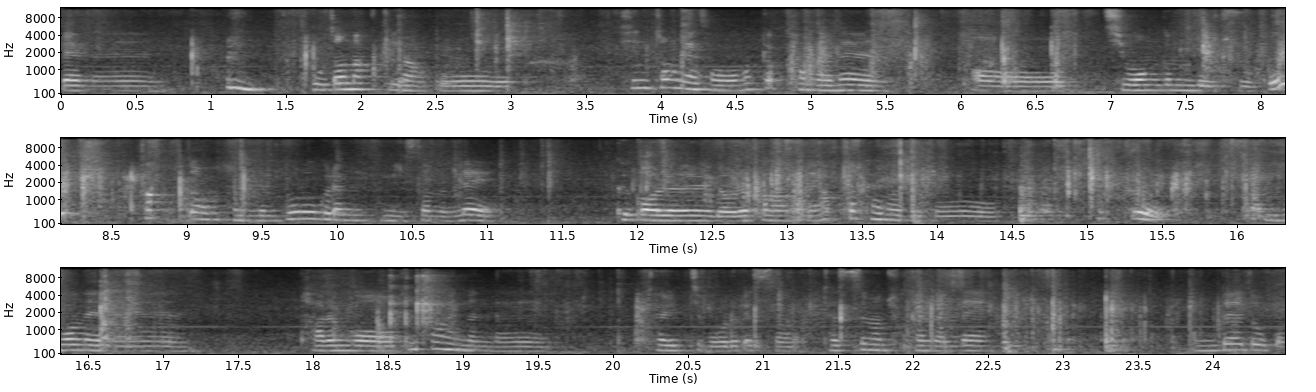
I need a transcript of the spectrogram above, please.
때는 도전학기라고 신청해서 합격하면은 어, 지원금도 주고 학점 받는 프로그램이 있었는데 그거를 여름방학 때 합격해가지고 했고 이번에는 다른 거 신청했는데 될지 모르겠어요. 됐으면 좋겠는데 안 돼도 뭐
